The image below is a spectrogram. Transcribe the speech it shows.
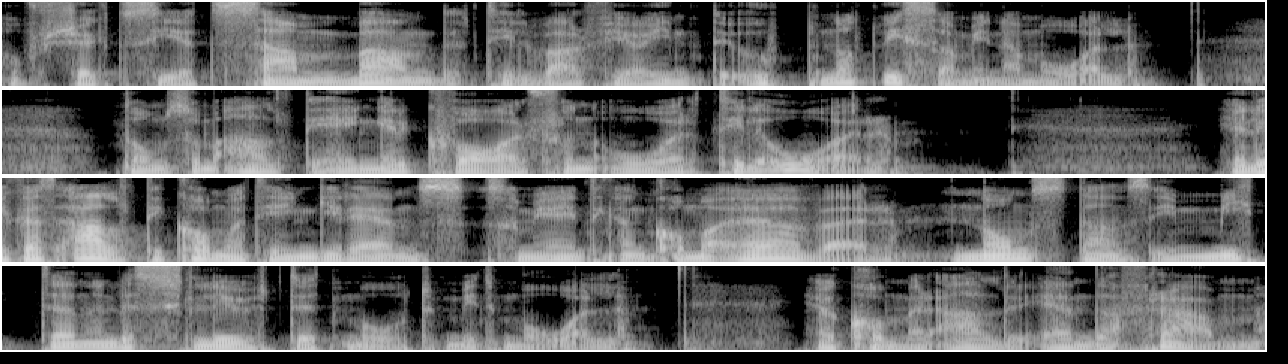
och försökt se ett samband till varför jag inte uppnått vissa av mina mål. De som alltid hänger kvar från år till år. Jag lyckas alltid komma till en gräns som jag inte kan komma över, någonstans i mitten eller slutet mot mitt mål. Jag kommer aldrig ända fram.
